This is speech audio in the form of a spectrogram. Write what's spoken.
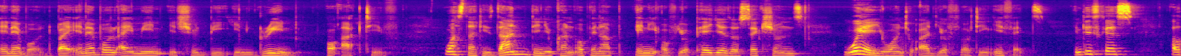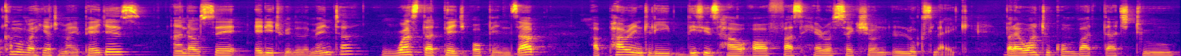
enabled. By enable, I mean it should be in green or active. Once that is done, then you can open up any of your pages or sections where you want to add your floating effects. In this case, I'll come over here to my pages and I'll say edit with Elementor. Once that page opens up, apparently this is how our first hero section looks like. But I want to convert that to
